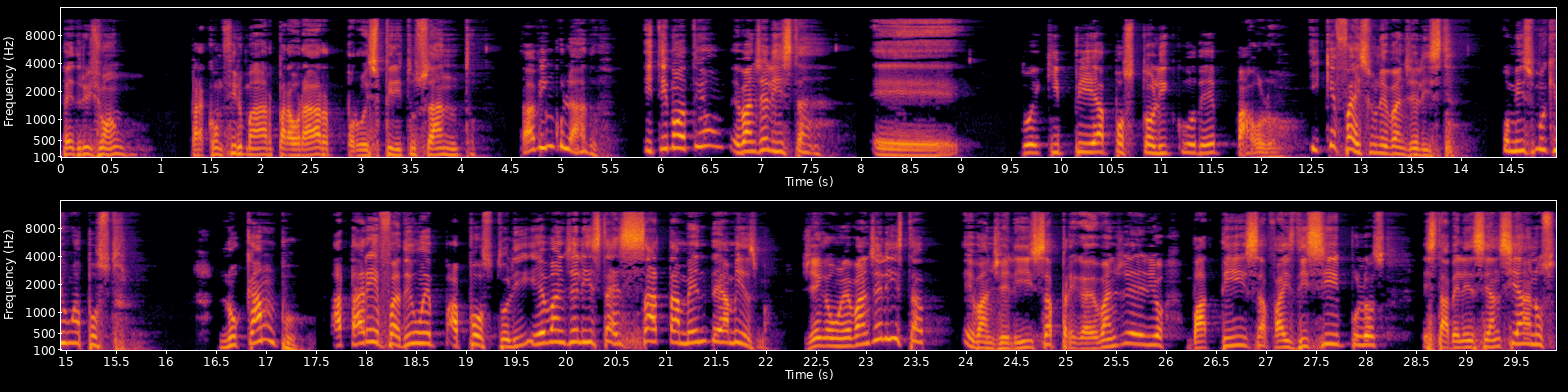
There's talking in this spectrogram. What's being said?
Pedro e João para confirmar, para orar por o Espírito Santo. Estava vinculado. E Timóteo, evangelista é, do equipe apostólico de Paulo. E que faz um evangelista? O mesmo que um apóstolo. No campo, a tarefa de um apóstolo e evangelista é exatamente a mesma. Chega um evangelista, evangeliza, prega o evangelho, batiza, faz discípulos, estabelece ancianos.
